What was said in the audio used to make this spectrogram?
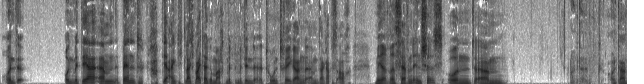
und und mit der ähm, Band habt ihr eigentlich gleich weitergemacht mit mit den äh, Tonträgern. Ähm, da gab es auch mehrere Seven Inches und ähm, und, und da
